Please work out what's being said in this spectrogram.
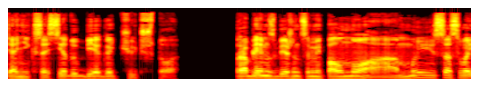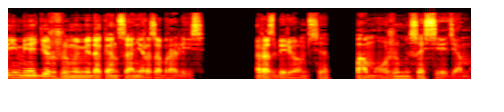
а не к соседу бегать чуть что. Проблем с беженцами полно, а мы со своими одержимыми до конца не разобрались. Разберемся, поможем и соседям.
